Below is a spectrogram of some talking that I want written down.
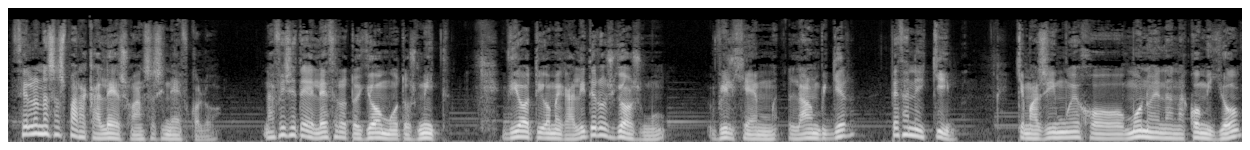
Θέλω να σας παρακαλέσω, αν σας είναι εύκολο, να αφήσετε ελεύθερο το γιο μου, το Σμιτ, διότι ο μεγαλύτερος γιος μου, Βίλχεμ Λάμπιγκερ, πέθανε εκεί και μαζί μου έχω μόνο έναν ακόμη γιο,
